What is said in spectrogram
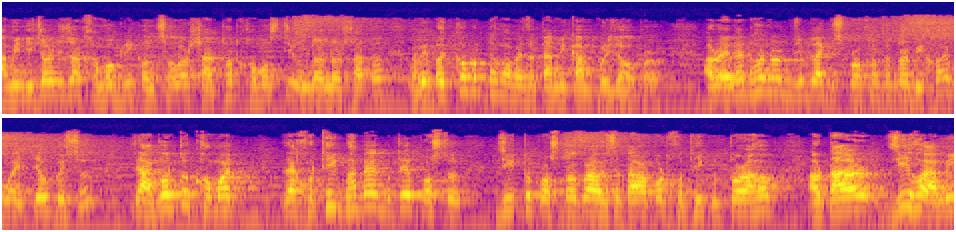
আমি নিজৰ নিজৰ সামগ্ৰিক অঞ্চলৰ স্বাৰ্থত সমষ্টি উন্নয়নৰ স্বাৰ্থত আমি ঐক্যবদ্ধভাৱে যাতে আমি কাম কৰি যাব পাৰোঁ। আৰু এনেধৰণৰ যিবিলাক স্পৰ্শকাতৰ বিষয় মই এতিয়াও কৈছোঁ যে আগন্তুক সময়ত যে সঠিকভাৱে গোটেই প্ৰশ্ন যিটো প্ৰশ্ন কৰা হৈছে তাৰ ওপৰত সঠিক উত্তৰ আহক আৰু তাৰ যি হয় আমি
